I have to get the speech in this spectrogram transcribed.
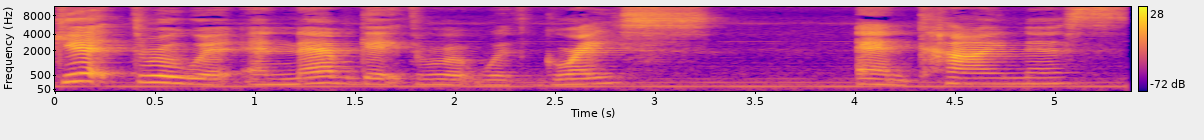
get through it and navigate through it with grace and kindness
